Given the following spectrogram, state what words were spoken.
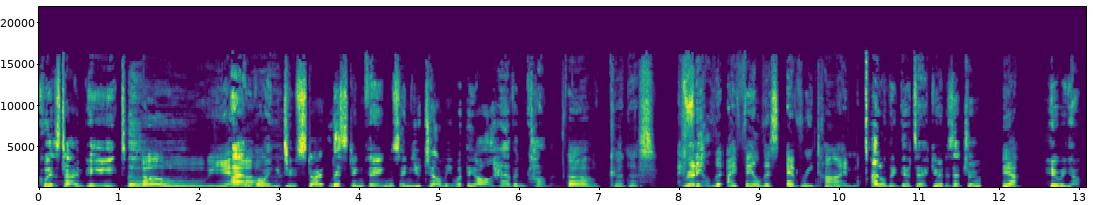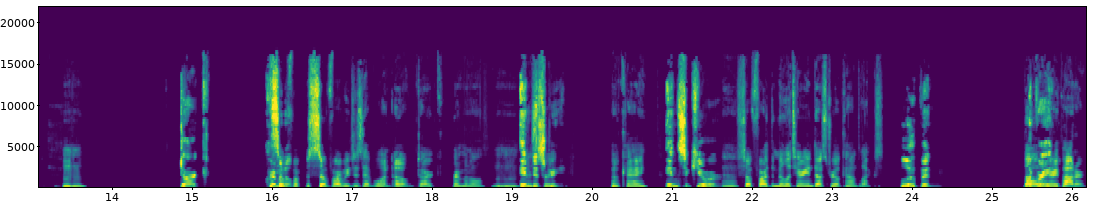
Quiz time, Pete. Oh, yeah. I'm going to start listing things, and you tell me what they all have in common. Oh, goodness. I Ready? Fail th- I fail this every time. I don't think that's accurate. Is that true? Yeah. Here we go. Mm-hmm. Dark criminal So far, so far, we just have one. Oh, dark criminal mhm, industry, mystery. Okay. insecure, Uh, so far, the military industrial complex. Lupin, The oh, Great- Harry Potter.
